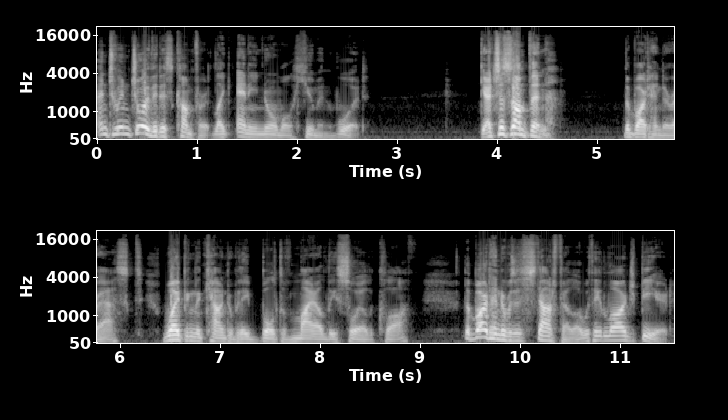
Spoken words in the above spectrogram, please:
and to enjoy the discomfort like any normal human would. Get you something, the bartender asked, wiping the counter with a bolt of mildly soiled cloth. The bartender was a stout fellow with a large beard.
